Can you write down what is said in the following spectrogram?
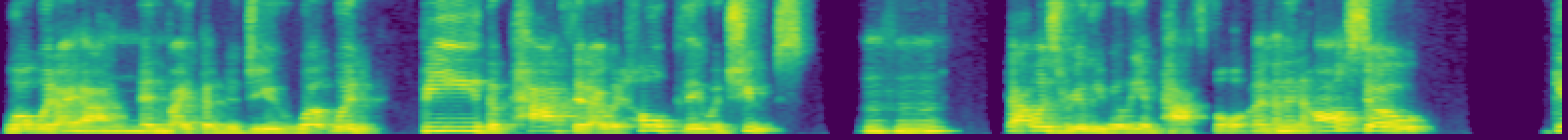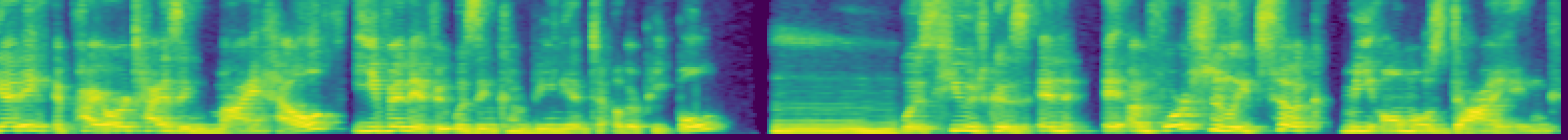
What would I mm. invite them to do? What would be the path that I would hope they would choose? Mm-hmm. That was really, really impactful. And, and then also getting prioritizing my health, even if it was inconvenient to other people, mm. was huge. Because and it unfortunately took me almost dying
